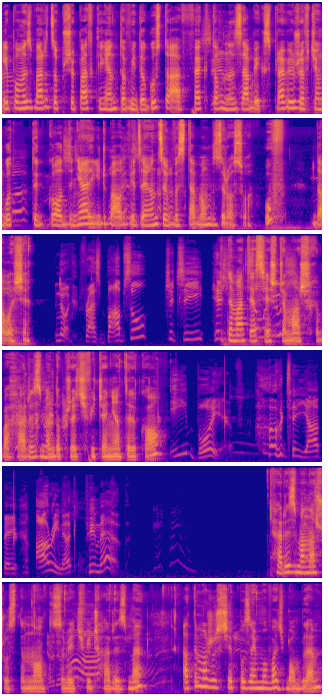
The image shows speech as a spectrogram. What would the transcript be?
Jej pomysł bardzo przypadł klientowi do gustu, a efektowny zabieg sprawił, że w ciągu tygodnia liczba odwiedzających wystawę wzrosła. Uf, udało się. Ty, Matias, jeszcze masz chyba charyzmę do przećwiczenia tylko. Charyzma na szóstym, no to sobie ćwicz charyzmę. A ty możesz się pozajmować bąblem.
